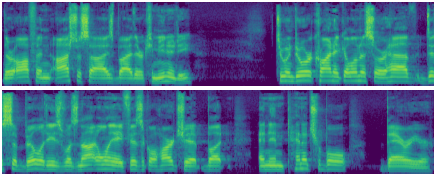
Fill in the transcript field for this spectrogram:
They're often ostracized by their community. To endure chronic illness or have disabilities was not only a physical hardship, but an impenetrable barrier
